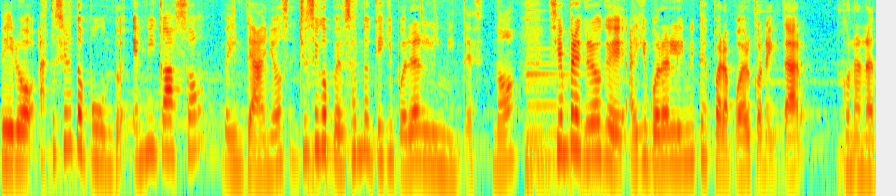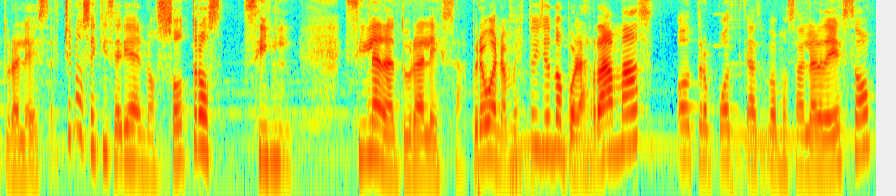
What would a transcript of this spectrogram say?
Pero hasta cierto punto, en mi caso, 20 años, yo sigo pensando que hay que poner límites, ¿no? Siempre creo que hay que poner límites para poder conectar con la naturaleza. Yo no sé qué sería de nosotros sin, sin la naturaleza. Pero bueno, me estoy yendo por las ramas. Otro podcast vamos a hablar de eso.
